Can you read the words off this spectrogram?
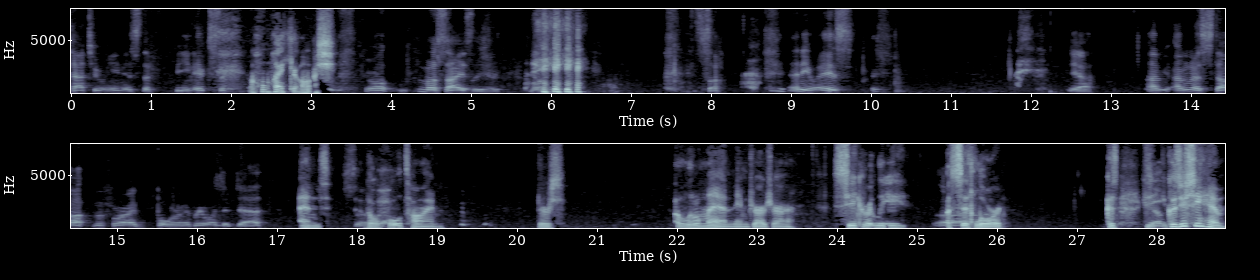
Tatooine is the Phoenix. Oh my gosh. well, Mos Eisley. Are more of the so, anyways, yeah, I'm I'm gonna stop before I bore everyone to death. and So the whole time, there's a little man named Jar Jar, secretly a Sith uh, Lord. Because Yep. because you see him,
